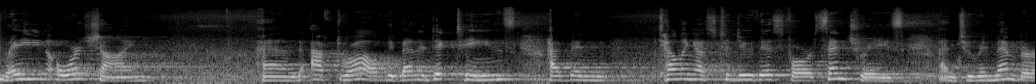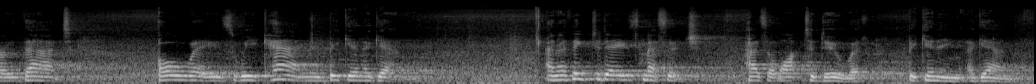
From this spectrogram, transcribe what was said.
rain or shine. And after all, the Benedictines have been telling us to do this for centuries and to remember that always we can begin again. And I think today's message has a lot to do with beginning again.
